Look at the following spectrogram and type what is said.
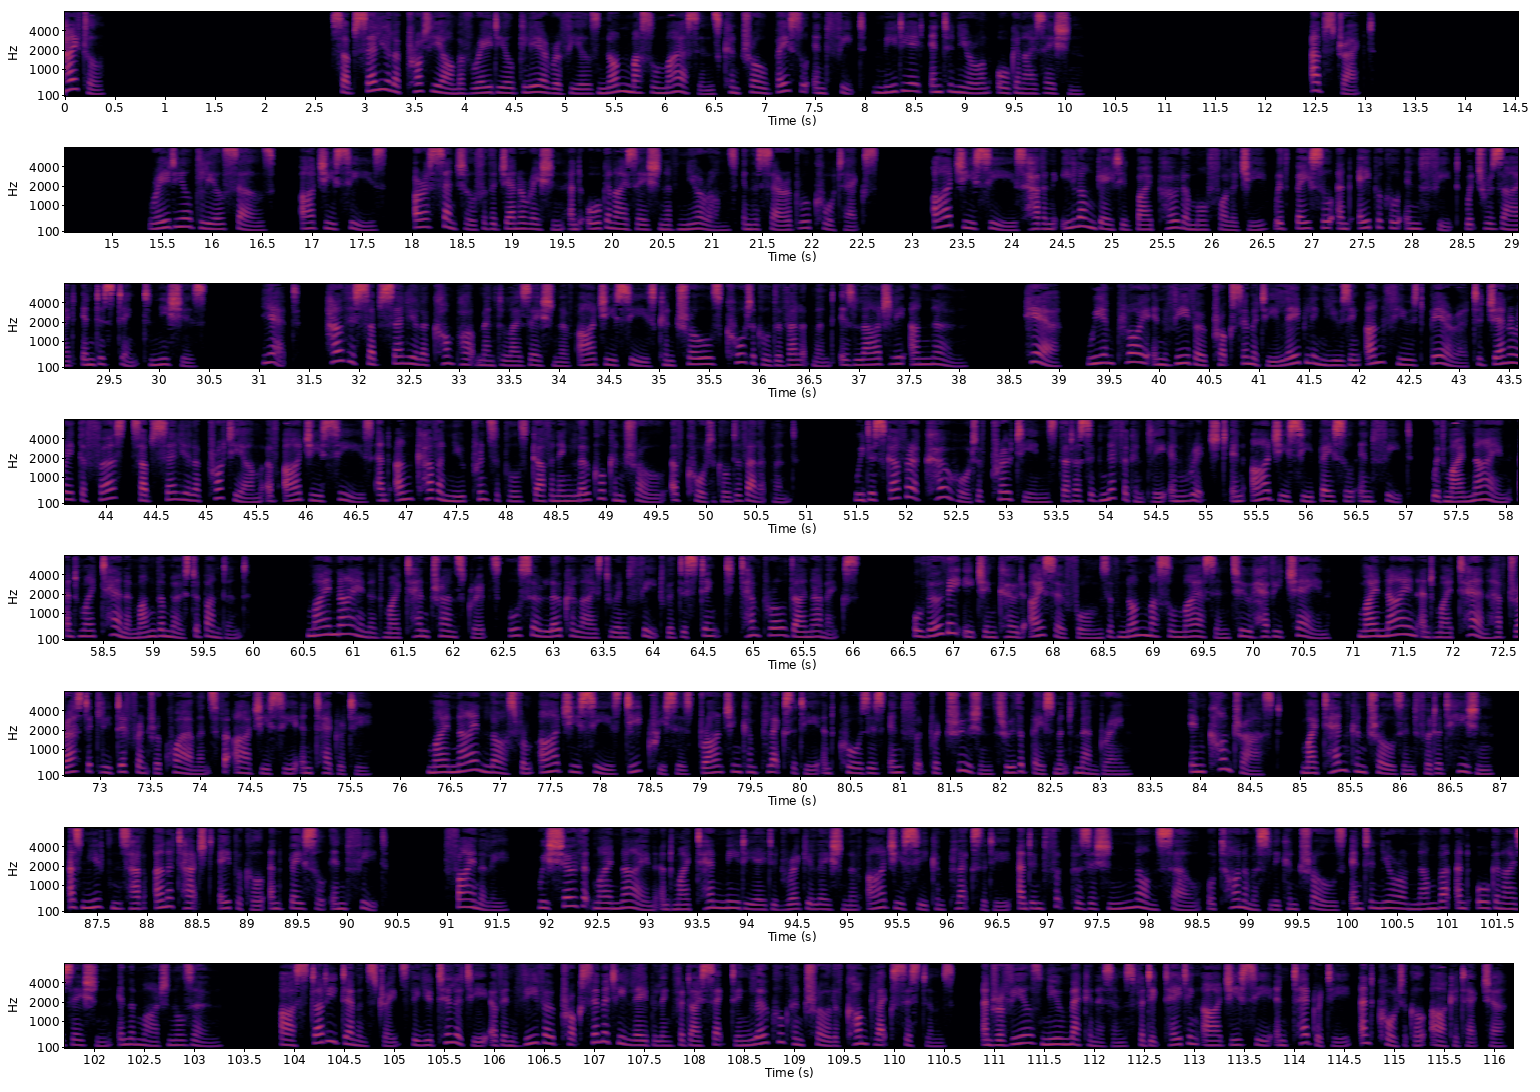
Title Subcellular proteome of radial glia reveals non muscle myosins control basal end feet mediate interneuron organization. Abstract Radial glial cells, RGCs, are essential for the generation and organization of neurons in the cerebral cortex. RGCs have an elongated bipolar morphology with basal and apical end feet which reside in distinct niches. Yet, how this subcellular compartmentalization of RGCs controls cortical development is largely unknown. Here, we employ in vivo proximity labeling using unfused BirA to generate the first subcellular proteome of RGCs and uncover new principles governing local control of cortical development. We discover a cohort of proteins that are significantly enriched in RGC basal end feet, with MY9 and MY10 among the most abundant. MY9 and MY10 transcripts also localize to end feet with distinct temporal dynamics. Although they each encode isoforms of non muscle myosin 2 heavy chain, MY9 and MY10 have drastically different requirements for RGC integrity. MY9 loss from RGCs decreases branching complexity and causes end-foot protrusion through the basement membrane. In contrast, MY10 controls end-foot adhesion, as mutants have unattached apical and basal end feet. Finally, we show that MY9 and MY10 mediated regulation of RGC complexity and end foot position non cell autonomously controls interneuron number and organization in the marginal zone. Our study demonstrates the utility of in vivo proximity labeling for dissecting local control of complex systems, and reveals new mechanisms for dictating RGC integrity and cortical architecture.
